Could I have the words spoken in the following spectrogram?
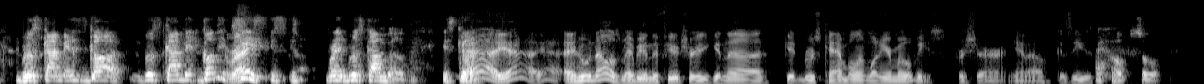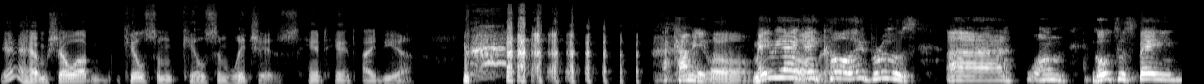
Bruce Campbell is God. Bruce Campbell, God the Right? cheese is, is right. Bruce Campbell is God. Yeah, yeah, yeah. And who knows? Maybe in the future you can uh, get Bruce Campbell in one of your movies for sure. You know, because he's I hope so. yeah, have him show up and kill some kill some witches. Hint, hint. Idea. A cameo. oh, Maybe I, Oh, I man. call, hey Bruce, uh, one go to Spain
